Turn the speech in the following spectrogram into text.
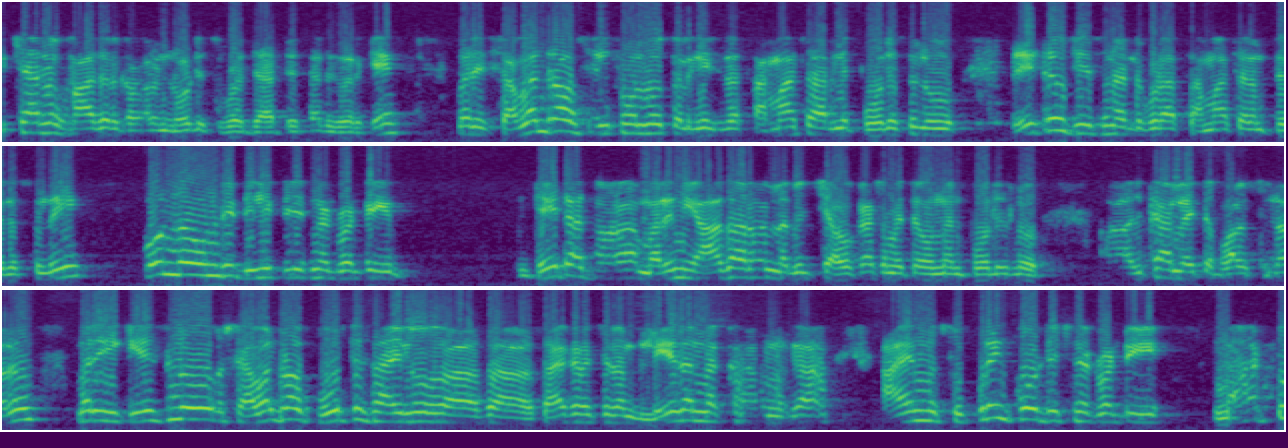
విచారణకు హాజరు కావాలని నోటీసు కూడా జారీ చేశారు ఇదివరకే. మరి శ్రవణ్ రావు సెల్ ఫోన్లో తొలగించిన సమాచారాన్ని పోలీసులు రిట్రీవ్ చేసినట్లు కూడా సమాచారం తెలుస్తుంది. ఫోన్లో ఉండి డిలీట్ చేసినటువంటి డేటా ద్వారా మరిన్ని ఆధారాలు లభించే అవకాశం అయితే ఉందని పోలీసులు అధికారులు అయితే భావిస్తున్నారు. మరి ఈ కేసులో శ్రవణ్ రావు పూర్తి స్థాయిలో సహ- సహకరించడం లేదన్న కారణంగా ఆయన్ను సుప్రీం కోర్టు ఇచ్చినటువంటి నాట్ టు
